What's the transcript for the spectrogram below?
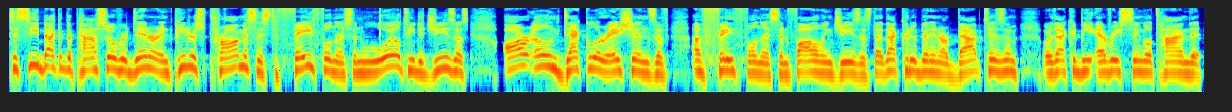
To see back at the Passover dinner and Peter's promises to faithfulness and loyalty to Jesus, our own declarations of, of faithfulness and following Jesus, that, that could have been in our baptism, or that could be every single time that,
